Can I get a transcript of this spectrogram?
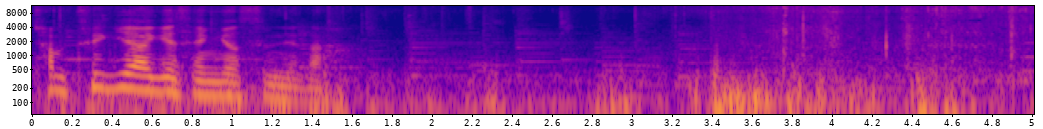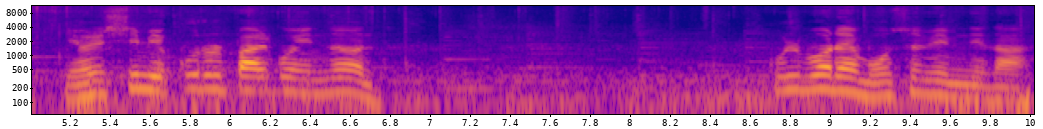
참 특이하게 생겼습니다. 열심히 꿀을 빨고 있는 꿀벌의 모습입니다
